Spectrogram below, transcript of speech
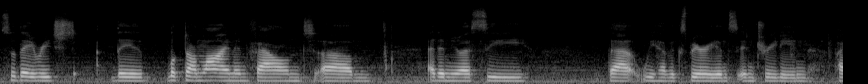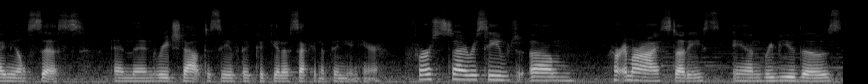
So they reached, they looked online and found um, at MUSC that we have experience in treating pineal cysts and then reached out to see if they could get a second opinion here. First, I received um, her MRI studies and reviewed those.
